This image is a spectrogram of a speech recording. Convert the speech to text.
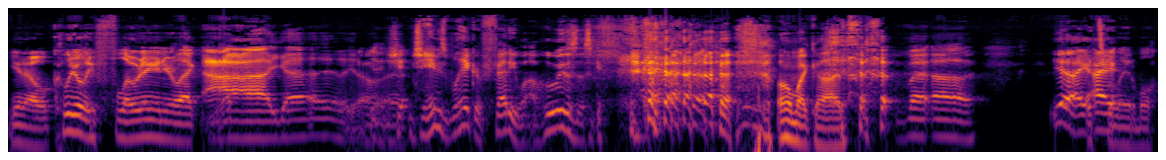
you know, clearly floating and you're like, ah, yeah, you know. uh, J- James Blake or Fetty Wap? Who is this guy? oh my god. but uh, yeah, I, It's I relatable.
